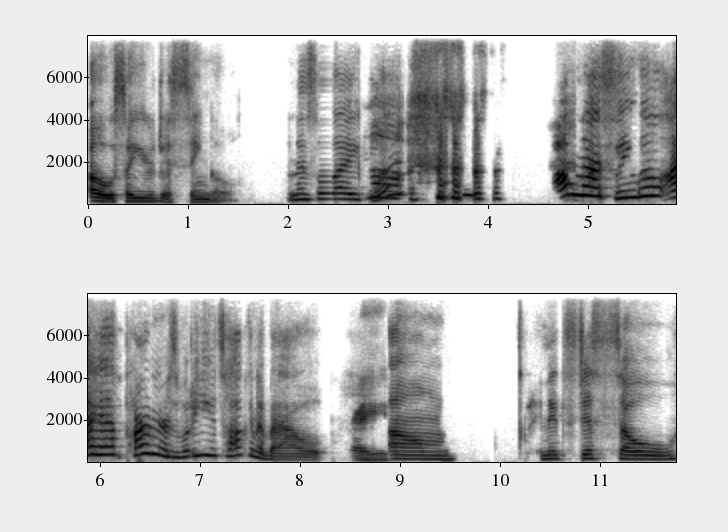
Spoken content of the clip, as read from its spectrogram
"Oh, so you're just single." And it's like, "What?" I'm not single. I have partners. What are you talking about? Right. Um and it's just so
